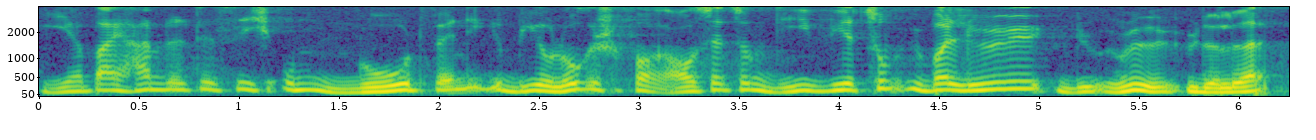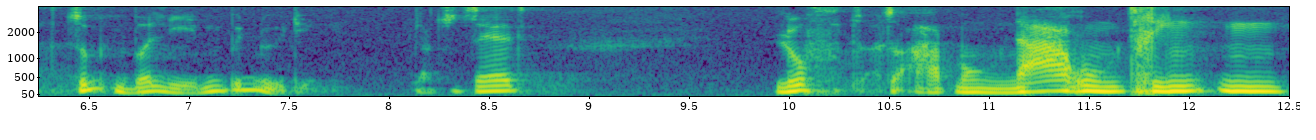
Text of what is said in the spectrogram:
Hierbei handelt es sich um notwendige biologische Voraussetzungen, die wir zum, Überle zum Überleben benötigen. Dazu zählt Luft, also Atmung, Nahrung, Trinken,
